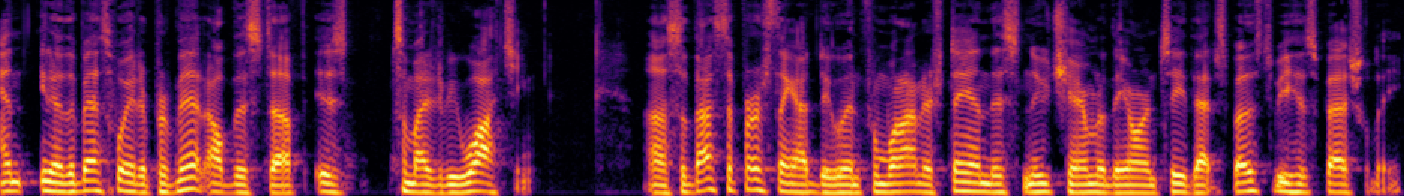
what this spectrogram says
And you know the best way to prevent all this stuff is somebody to be watching. Uh, so that's the first thing I do. And from what I understand, this new chairman of the RNC, that's supposed to be his specialty.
